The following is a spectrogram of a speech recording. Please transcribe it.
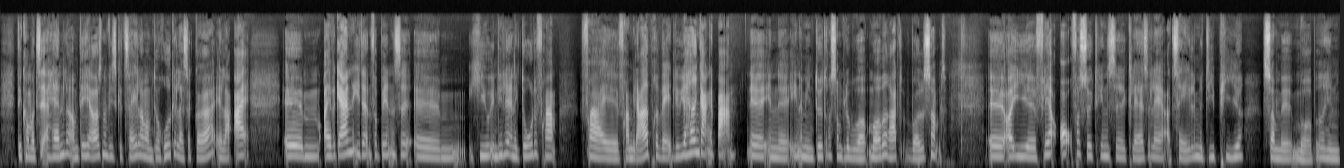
det kommer til at handle om det her, også når vi skal tale om, om det overhovedet kan lade sig gøre eller ej. Øhm, og jeg vil gerne i den forbindelse øhm, hive en lille anekdote frem fra, øh, fra mit eget privatliv. Jeg havde engang et barn, øh, en, øh, en af mine døtre, som blev mobbet ret voldsomt. Øh, og i øh, flere år forsøgte hendes øh, klasselærer at tale med de piger, som øh, mobbede hende.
